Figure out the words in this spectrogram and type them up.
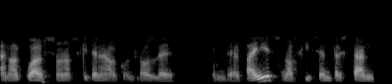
en el qual són els que tenen el control de, del país, són els que sempre estan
